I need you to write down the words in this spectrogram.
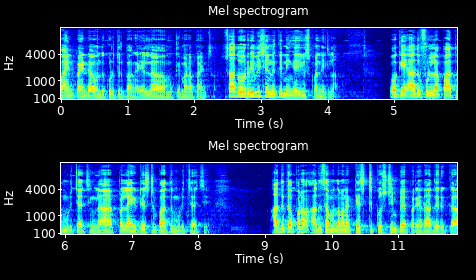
பாயிண்ட் பாயிண்ட்டாக வந்து கொடுத்துருப்பாங்க எல்லா முக்கியமான பாயிண்ட்ஸும் ஸோ அது ஒரு ரிவிஷனுக்கு நீங்கள் யூஸ் பண்ணிக்கலாம். ஓகே அது ஃபுல்லாக பார்த்து முடிச்சாச்சுங்களா? இப்போ லைவ் டெஸ்ட்டும் பார்த்து முடிச்சாச்சு. அதுக்கப்புறம் அது சம்மந்தமான டெஸ்ட் கொஸ்டின் பேப்பர் ஏதாவது இருக்கா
